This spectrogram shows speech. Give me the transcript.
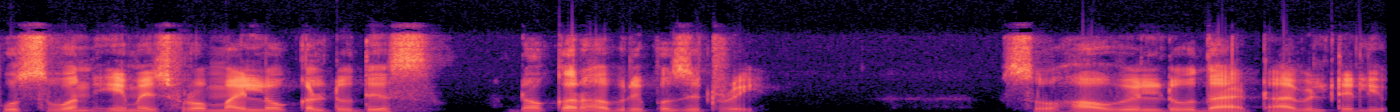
push one image from my local to this Docker Hub repository. So how we'll do that, I will tell you.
